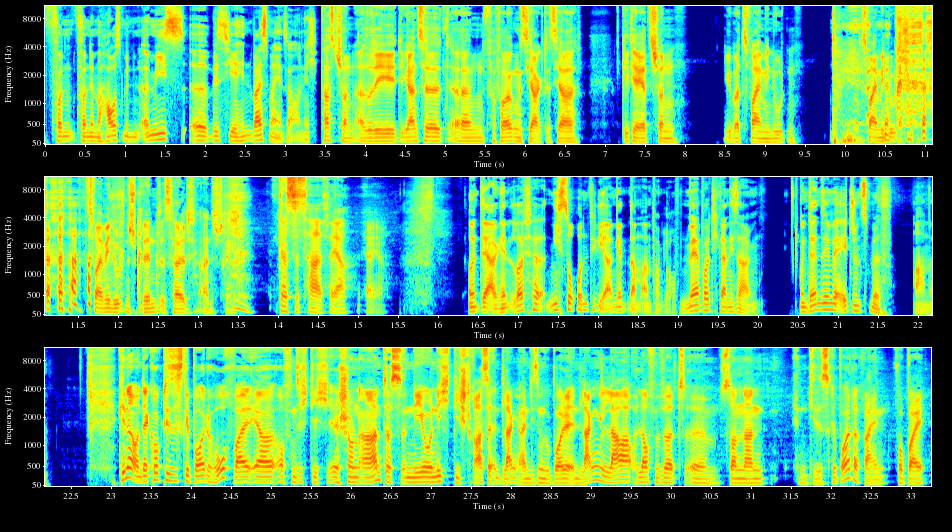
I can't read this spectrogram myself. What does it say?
von, von dem Haus mit den Ömmis äh, bis hierhin, weiß man jetzt auch nicht. passt schon. Also die, die ganze ähm, Verfolgungsjagd ist ja, geht ja jetzt schon über zwei Minuten. Zwei Minuten. zwei Minuten Sprint ist halt anstrengend. Das ist hart, ja, ja, ja. Und der Agent läuft halt nicht so rund, wie die Agenten am Anfang laufen. Mehr wollte ich gar nicht sagen. Und dann sehen wir Agent Smith, Arne. Genau, und der guckt dieses Gebäude hoch, weil er offensichtlich äh, schon ahnt, dass Neo nicht die Straße entlang an diesem Gebäude entlang la laufen wird, ähm, sondern in dieses Gebäude rein. Wobei,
